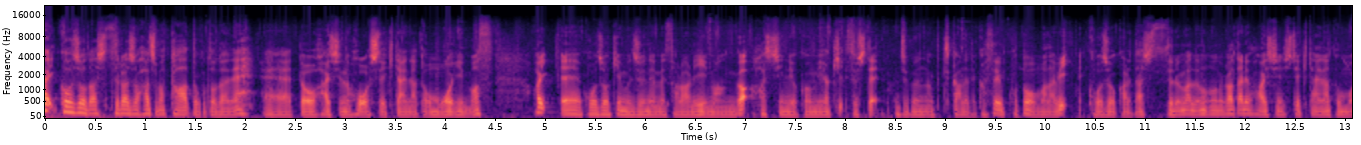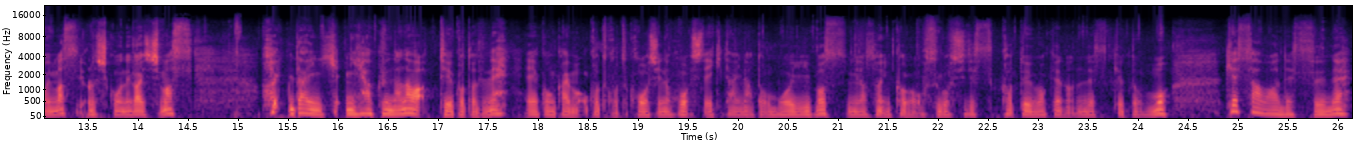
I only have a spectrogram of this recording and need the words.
はい工場脱出ラジオ始まったということでね、えー、と配信の方をしていきたいなと思います。はい、えー、工場勤務10年目サラリーマンが発信力を磨きそして自分の力で稼ぐことを学び工場から脱出するまでの物語を配信していきたいなと思います。よろしくお願いします。はい第207話ということでね、えー、今回もコツコツ更新の方していきたいなと思います。皆さんいかがお過ごしですか？というわけなんですけども。今朝はですね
